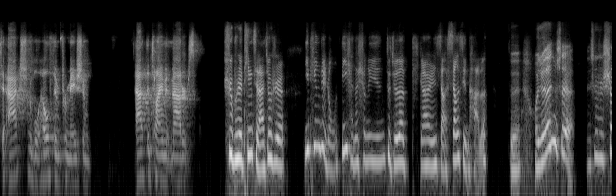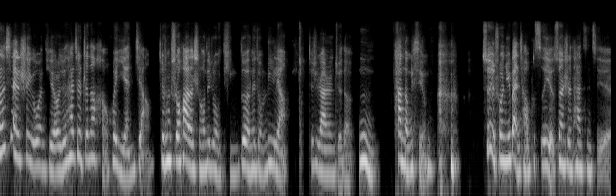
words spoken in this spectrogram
to actionable health information at the time it matters. 是不是听起来就是一听这种低沉的声音就觉得挺让人想相信他的？对我觉得就是就是声线是一个问题。我觉得他就真的很会演讲，就他说话的时候那种停顿那种力量，就是让人觉得嗯他能行。所以说女版乔布斯也算是他自己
